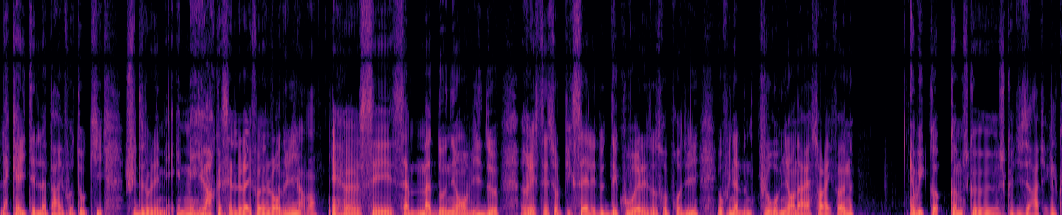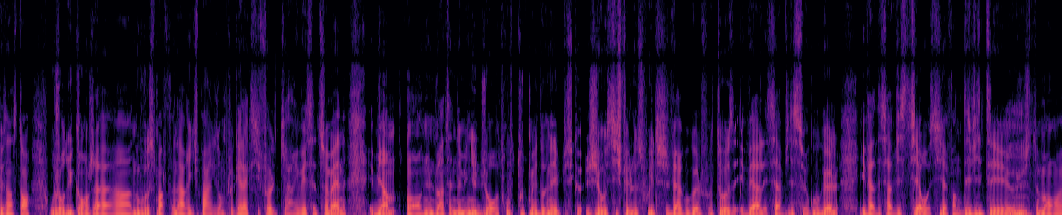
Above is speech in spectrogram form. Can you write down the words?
la qualité de l'appareil photo qui, je suis désolé, mais est meilleure que celle de l'iPhone aujourd'hui. Et, euh, c'est, ça m'a donné envie de rester sur le Pixel et de découvrir les autres produits, et au final de ne plus revenir en arrière sur l'iPhone. Et oui, co- comme ce que, ce que disait Raph il y a quelques instants, aujourd'hui quand j'ai un nouveau smartphone arrive, par exemple le Galaxy Fold qui est arrivé cette semaine, eh bien en une vingtaine de minutes, je retrouve toutes mes données puisque j'ai aussi fait le switch vers Google Photos et vers les services Google et vers des services tiers aussi afin d'éviter euh, Mhm. justement euh,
